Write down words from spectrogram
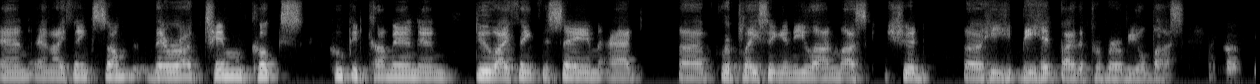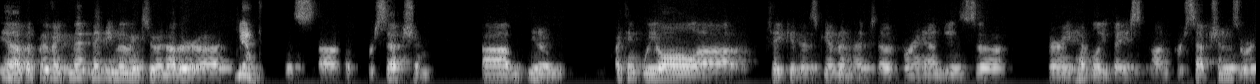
and, and I think some there are Tim Cooks who could come in and do, I think, the same at uh, replacing an Elon Musk should uh, he be hit by the proverbial bus. Yeah, but moving maybe moving to another yeah this uh, perception. Um, you know, I think we all uh, take it as given that uh, brand is uh, very heavily based on perceptions, or,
